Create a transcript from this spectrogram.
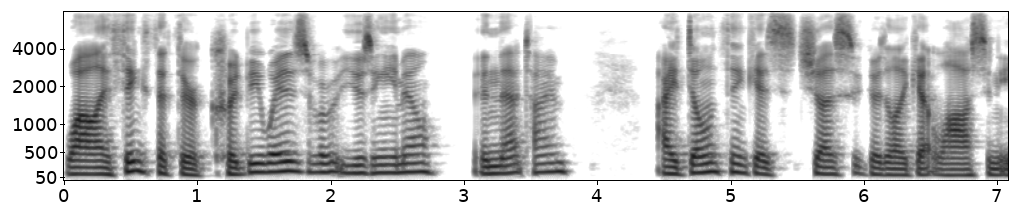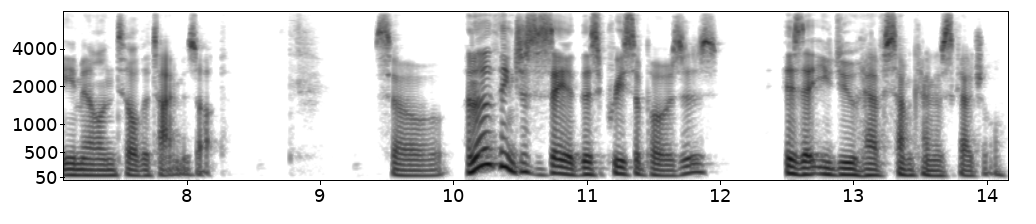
while I think that there could be ways of using email in that time, I don't think it's just good to like get lost in email until the time is up. So another thing just to say that this presupposes is that you do have some kind of schedule.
